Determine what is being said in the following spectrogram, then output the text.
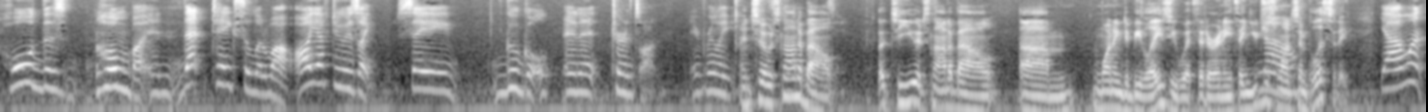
hold this home button. That takes a little while. All you have to do is like say Google and it turns on. It really. And so it's not about uh, to you. It's not about um, wanting to be lazy with it or anything. You just No. want simplicity. Yeah, I want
